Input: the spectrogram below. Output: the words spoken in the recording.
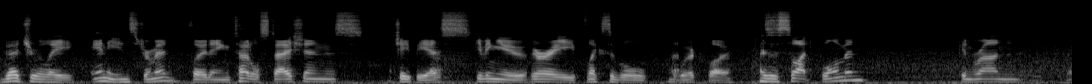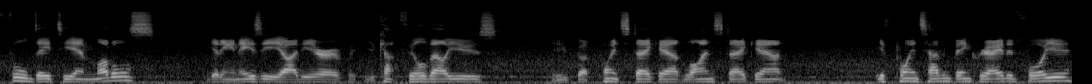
virtually any instrument, including total stations, GPS, giving you a very flexible workflow. As a site foreman, you can run full DTM models, getting an easy idea of your cut fill values. You've got point stakeout, line stakeout. If points haven't been created for you,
